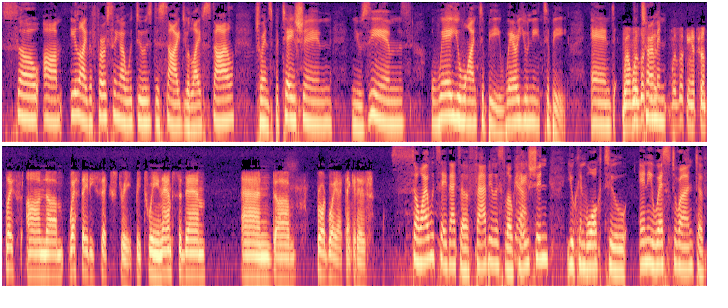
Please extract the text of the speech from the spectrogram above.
So, um, Eli, the first thing I would do is decide your lifestyle, transportation, museums, where you want to be, where you need to be, and Well, we're determine. looking at, we're looking at some place on um, West 86th Street between Amsterdam and um, Broadway, I think it is. So I would say that's a fabulous location. You can walk to any restaurant of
